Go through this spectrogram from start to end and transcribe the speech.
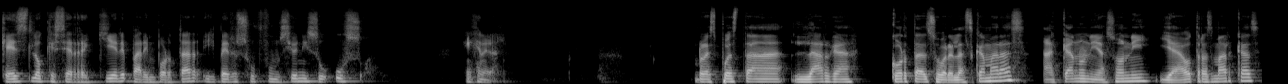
qué es lo que se requiere para importar y ver su función y su uso en general. Respuesta larga, corta sobre las cámaras. A Canon y a Sony y a otras marcas,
